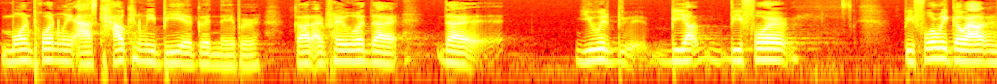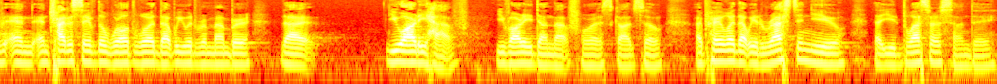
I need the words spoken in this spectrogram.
more importantly ask how can we be a good neighbor. God, I pray, Lord, that that you would be, be uh, before before we go out and, and, and try to save the world, Lord, that we would remember that you already have. You've already done that for us, God. So I pray, Lord, that we'd rest in you, that you'd bless our Sunday,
